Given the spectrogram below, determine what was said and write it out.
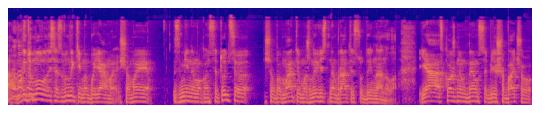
А Ну, Ми домовилися з великими боями, що ми змінимо конституцію, щоб мати можливість набрати суди наново. Я з кожним днем все більше бачу,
